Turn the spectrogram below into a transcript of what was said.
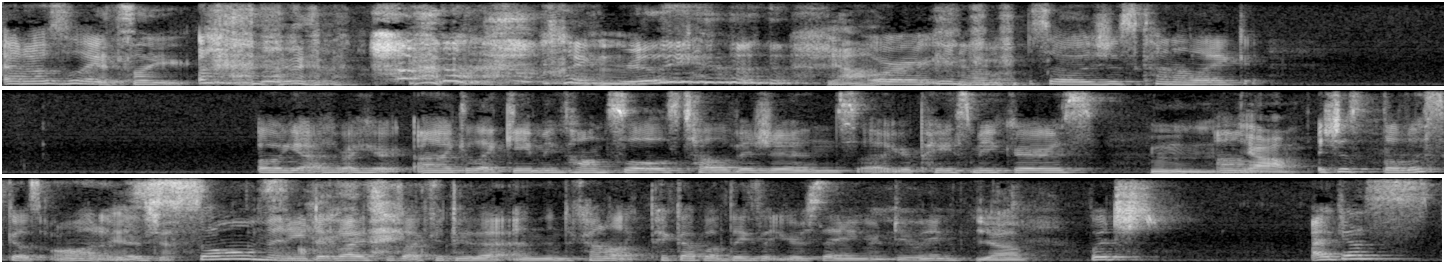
and I was like, it's like like really. yeah. or you know so it's just kind of like oh yeah right here. Uh, like gaming consoles televisions uh, your pacemakers. Mm, yeah. it's just the list goes on and It's there's so many devices that could do that and then to kind of like pick up on things that you're saying or doing. Yeah. which i guess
